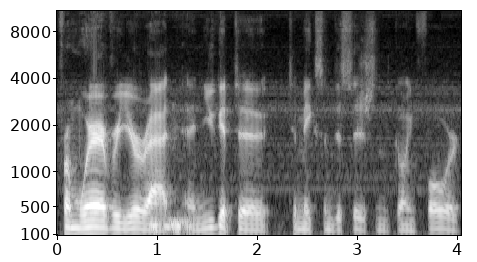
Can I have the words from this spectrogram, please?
from wherever you're at mm-hmm. and you get to to make some decisions going forward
